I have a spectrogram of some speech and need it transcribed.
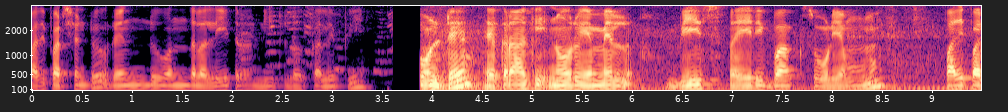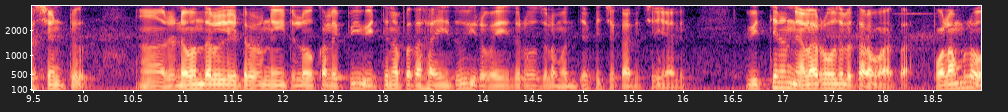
పది పర్సెంట్ రెండు వందల లీటర్ నీటిలో కలిపి ఉంటే ఎకరాకి నూరు ఎంఎల్ బీస్ పైరిబాక్ సోడియంను పది పర్సెంట్ రెండు వందల లీటర్ నీటిలో కలిపి విత్తిన పదహైదు ఇరవై ఐదు రోజుల మధ్య పిచికారీ చేయాలి. విత్తిన నెల రోజుల తర్వాత పొలంలో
